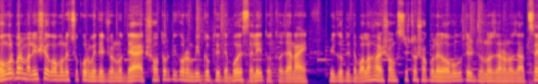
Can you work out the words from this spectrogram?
মঙ্গলবার মালয়েশিয়া গমনেচ্ছু কর্মীদের জন্য দেয়া এক সতর্কীকরণ বিজ্ঞপ্তিতে বোয়েসেল এই তথ্য জানায়। বিজ্ঞপ্তিতে বলা হয়, সংশ্লিষ্ট সকলের অবগতির জন্য জানানো যাচ্ছে,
